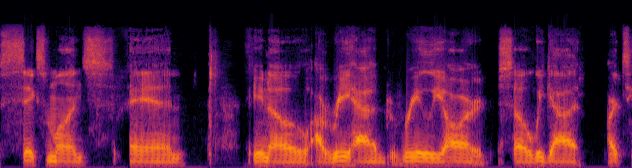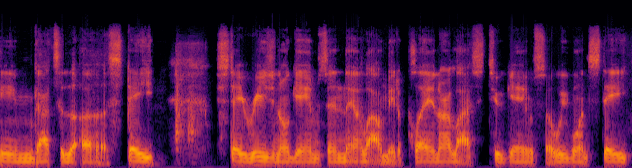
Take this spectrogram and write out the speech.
six months, and you know I rehabbed really hard. So we got our team got to the uh, state state regional games, and they allowed me to play in our last two games. So we won state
